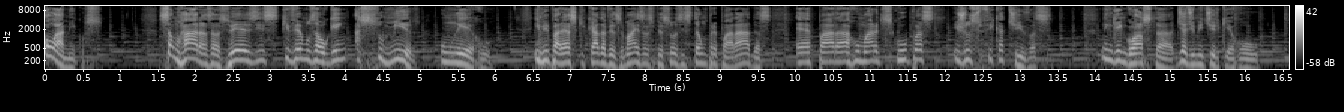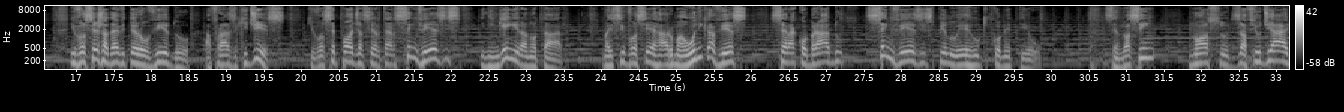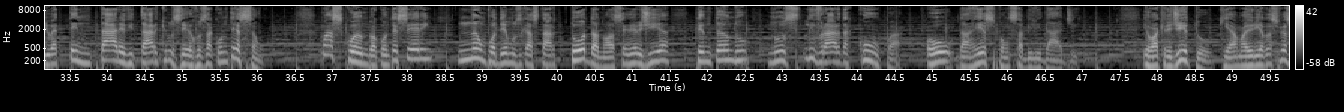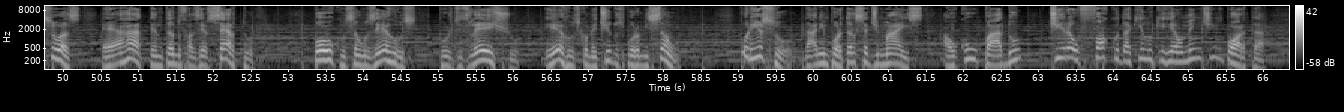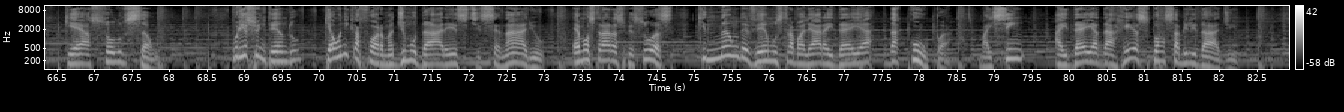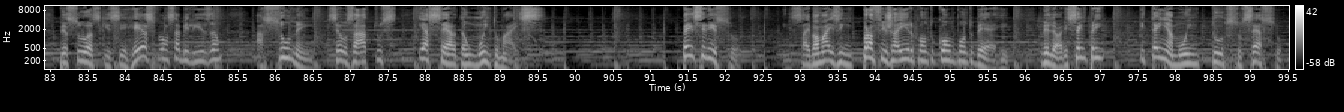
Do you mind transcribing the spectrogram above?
Olá, amigos. São raras as vezes que vemos alguém assumir um erro. E me parece que cada vez mais as pessoas estão preparadas é para arrumar desculpas e justificativas. Ninguém gosta de admitir que errou. E você já deve ter ouvido a frase que diz que você pode acertar cem vezes e ninguém irá notar, mas se você errar uma única vez, será cobrado cem vezes pelo erro que cometeu. Sendo assim, nosso desafio diário é tentar evitar que os erros aconteçam. Mas quando acontecerem, não podemos gastar toda a nossa energia tentando nos livrar da culpa ou da responsabilidade. Eu acredito que a maioria das pessoas erra tentando fazer certo. Poucos são os erros por desleixo, erros cometidos por omissão. Por isso, dar importância demais ao culpado tira o foco daquilo que realmente importa, que é a solução. Por isso entendo que a única forma de mudar este cenário é mostrar às pessoas que não devemos trabalhar a ideia da culpa, mas sim a ideia da responsabilidade. Pessoas que se responsabilizam, assumem seus atos e acertam muito mais. Pense nisso e saiba mais em profjair.com.br. Melhore sempre e tenha muito sucesso!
